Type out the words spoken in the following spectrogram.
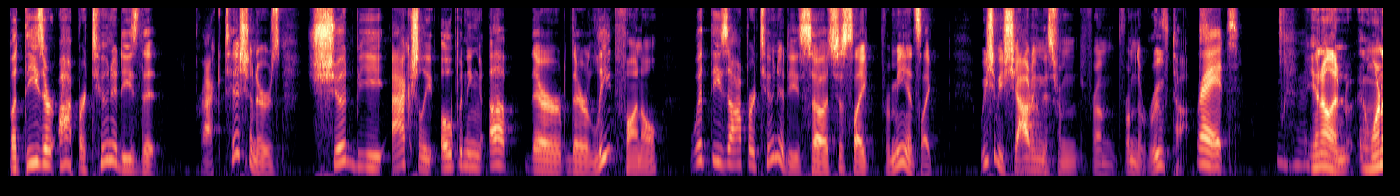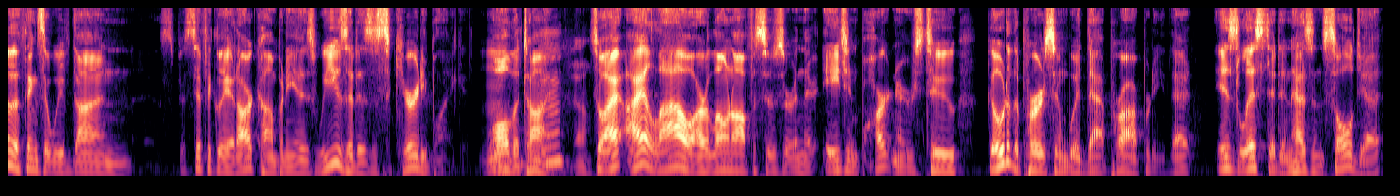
But these are opportunities that practitioners should be actually opening up their their lead funnel with these opportunities. So it's just like for me, it's like we should be shouting this from from from the rooftops. Right. Mm-hmm. You know, and, and one of the things that we've done specifically at our company is we use it as a security blanket mm-hmm. all the time. Mm-hmm. So I, I allow our loan officers or and their agent partners to go to the person with that property that is listed and hasn't sold yet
